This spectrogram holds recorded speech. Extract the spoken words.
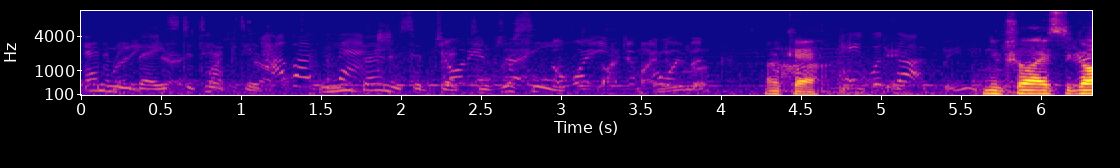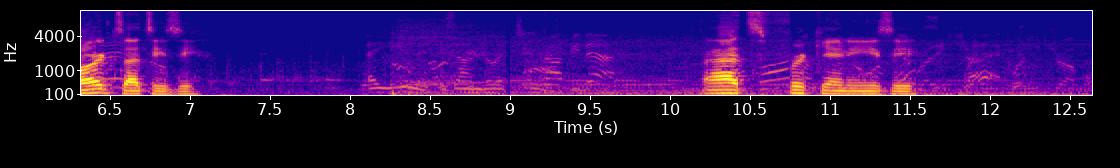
Enemy base detected. How about some New action? bonus objective received. Like my new look? Okay. Hey, what's up? Neutralize the guards. That's easy. A unit is under attack. Copy that. That's freaking easy. Where's the trouble?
